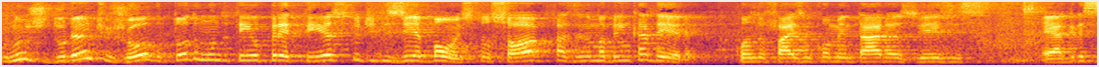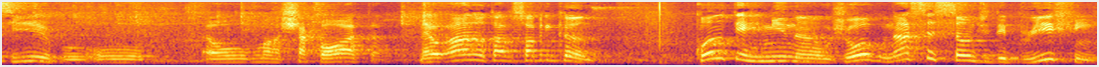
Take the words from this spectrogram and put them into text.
no, durante o jogo, todo mundo tem o pretexto de dizer, bom, estou só fazendo uma brincadeira. Quando faz um comentário às vezes é agressivo ou é uma chacota, né? ah, não, estava só brincando. Quando termina o jogo, na sessão de debriefing,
